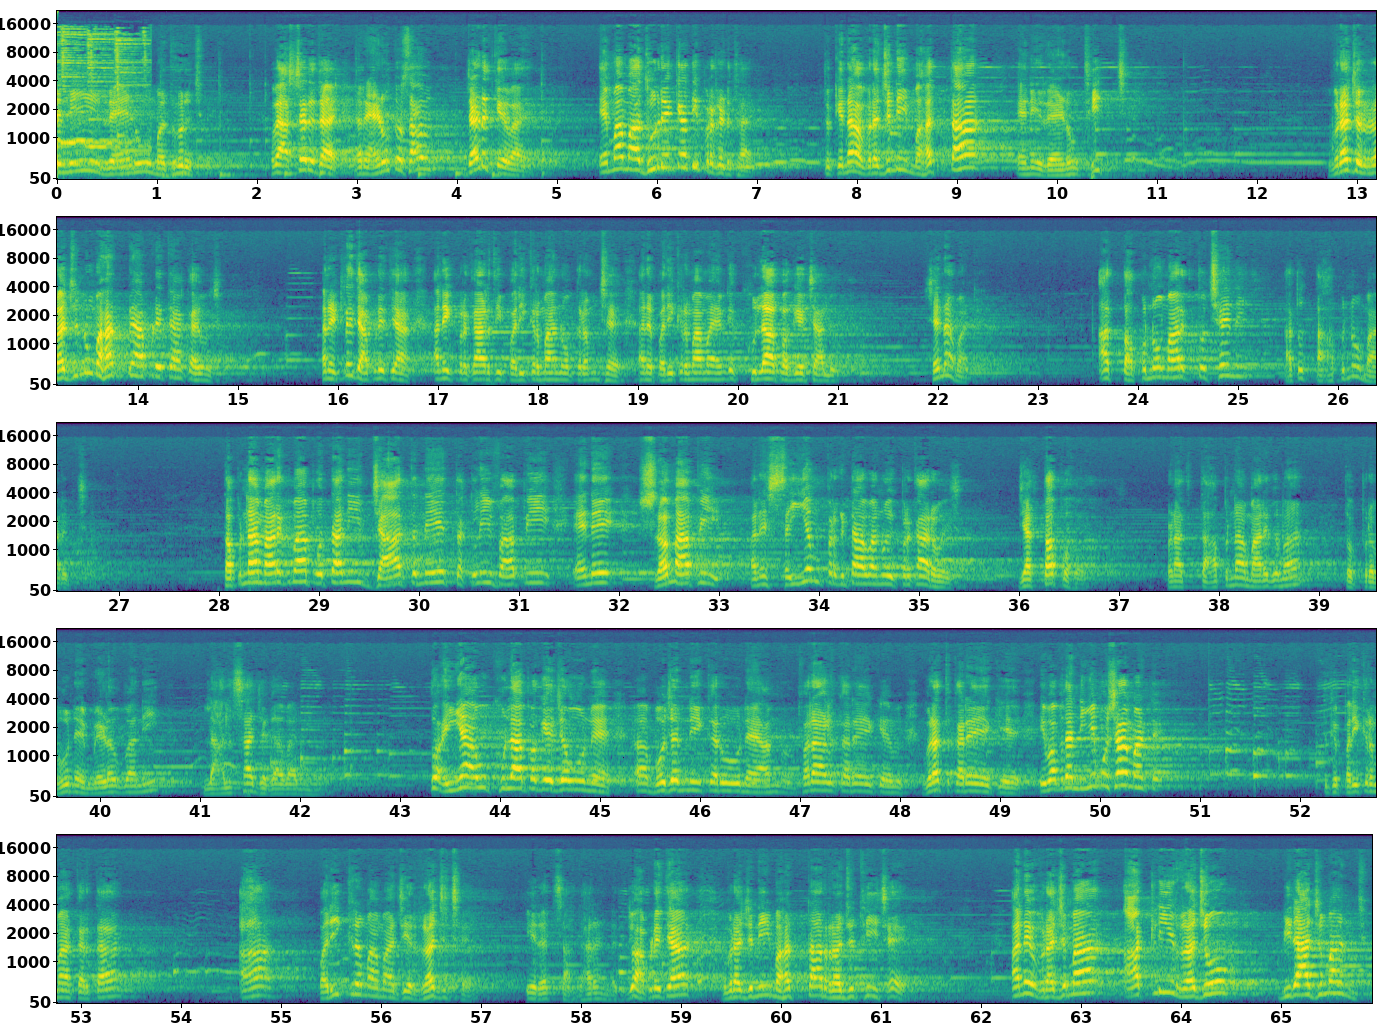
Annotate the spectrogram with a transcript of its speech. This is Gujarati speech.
વ્રજની રેણું મધુર છે. હવે આશ્ચર્ય થાય, રેણું તો સાવ જડ કહેવાય. એમાં માધુર્ય ક્યાંથી પ્રગટ થાય? તો કે ના, વ્રજની મહત્તા એની રેણુથી જ છે. વ્રજ રજનું મહાત્મ્ય આપણે ત્યાં કહ્યું છે. અને એટલે જ આપણે ત્યાં અનેક પ્રકારથી પરિક્રમાનો ક્રમ છે અને પરિક્રમામાં એમ કે ખુલ્લા પગે ચાલુ. શેના માટે? આ તપનો માર્ગ તો છે નહીં, આ તો તાપનો માર્ગ છે. તપના માર્ગમાં પોતાની જાતને તકલીફ આપી, એને શ્રમ આપી અને સંયમ પ્રગટાવવાનો એક પ્રકાર હોય છે. જ્યાં તપ હોય, પણ આ તાપના માર્ગમાં તો પ્રભુને મેળવવાની લાલસા જગાવવાની હોય. તો અહીંયા આવું ખુલ્લા પગે જવું ને ભોજન નહીં કરવું ને, આમ ફરાળ કરે કે વ્રત કરે કે એવા બધા નિયમો શા માટે? તો કે પરિક્રમા કરતા આ પરિક્રમામાં જે રજ છે એ રજ સાધારણ નથી. જો આપણે ત્યાં વ્રજની મહત્તા રજથી છે, અને વ્રજમાં આટલી રજો બિરાજમાન છે.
